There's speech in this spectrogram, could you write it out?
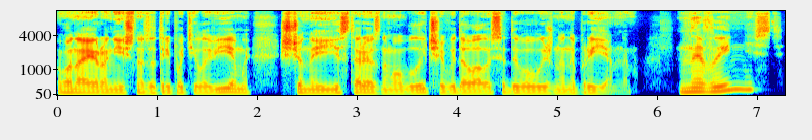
Вона іронічно затріпотіла віями, що на її старезному обличчі видавалося дивовижно неприємним. Невинність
